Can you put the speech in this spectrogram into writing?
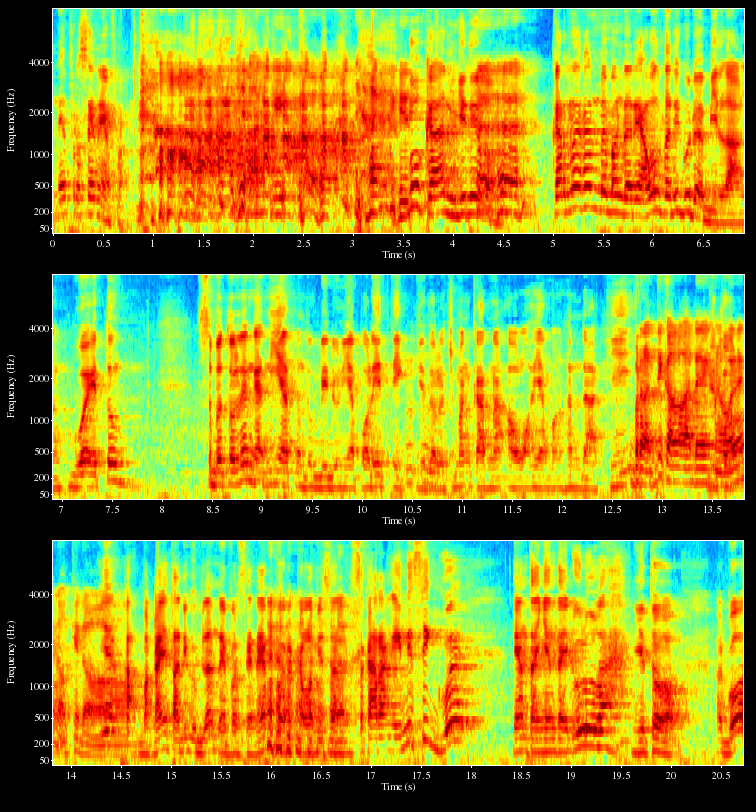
never say never Jangan gitu. Jangan gitu. Bukan gini loh. Karena kan memang dari awal tadi gue udah bilang, gue itu sebetulnya nggak niat untuk di dunia politik gitu loh. Cuman karena Allah yang menghendaki. Berarti kalau ada yang gitu. nawarin oke dong. Iya, makanya tadi gue bilang never say never. Kalau misalnya sekarang ini sih gue nyantai-nyantai dulu lah gitu. Gue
